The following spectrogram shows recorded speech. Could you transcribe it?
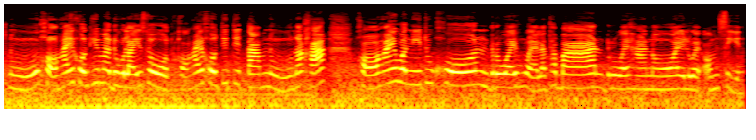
จหนู ขอให้คนที่มาดูไลฟ์สด ขอให้คนที่ติดตามหนูนะคะ ขอให้วันนี้ทุกคนรวยหวยรัฐบาล รวยฮานอย รวยออมสิน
